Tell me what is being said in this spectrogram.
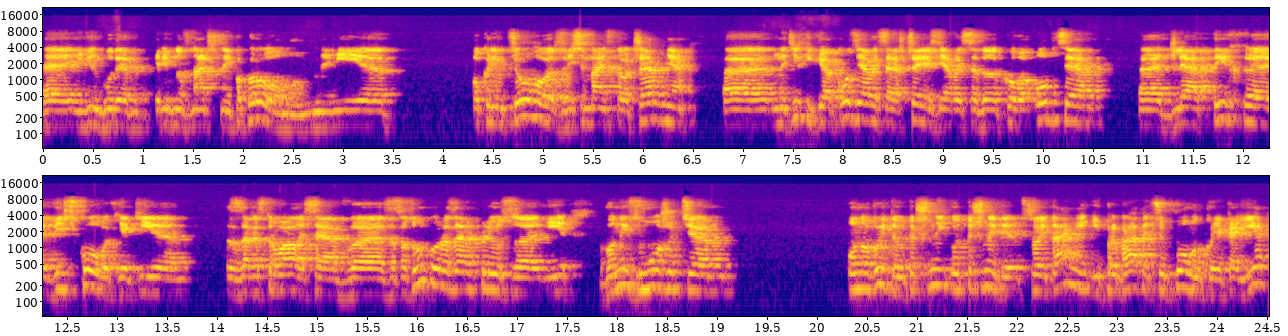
е, і він буде рівнозначний паперовому. І окрім цього, з 18 червня не тільки QR-код з'явиться, а ще й з'явиться додаткова опція для тих військових, які зареєструвалися в застосунку Резерв Плюс, е, і вони зможуть е, оновити, уточнити, уточнити свої дані і прибрати цю помилку, яка є.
